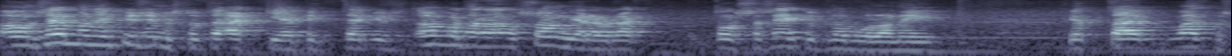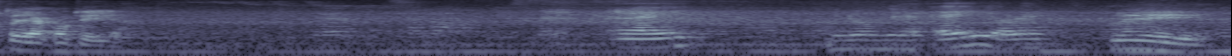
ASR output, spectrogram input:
on semmonen kysymys tuota äkkiä pitää kysyä, onko täällä ollut Songeröydä tuossa 70-luvulla niin jotain matkustajakotia? Ei. Minun mielestä ei ole. Niin.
